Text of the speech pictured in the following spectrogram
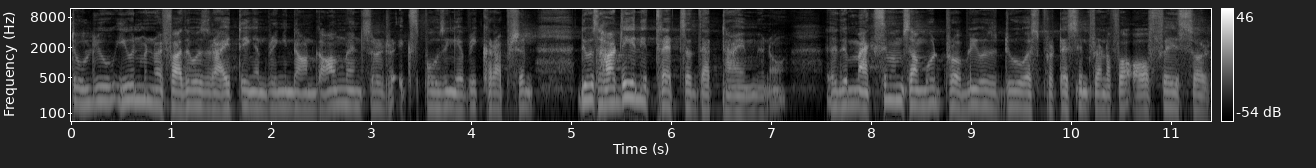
told you, even when my father was writing and bringing down governments or exposing every corruption, there was hardly any threats at that time, you know. Uh, the maximum some would probably was do was protest in front of our office or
